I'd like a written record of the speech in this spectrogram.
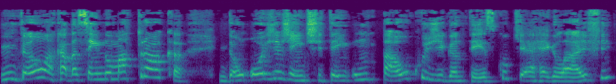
Então acaba sendo uma troca. Então hoje a gente tem um palco gigantesco que é a Reg Life,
